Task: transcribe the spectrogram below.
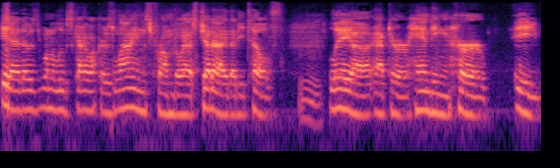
Yeah, that was one of Luke Skywalker's lines from The Last Jedi that he tells Mm. Leia after handing her a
